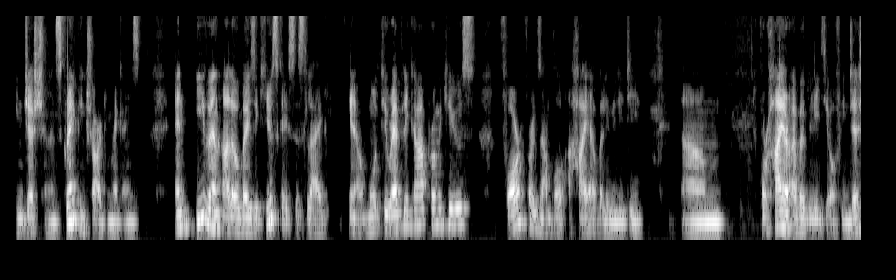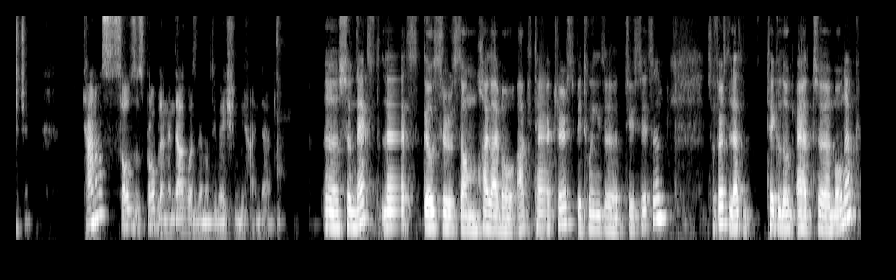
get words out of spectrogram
ingestion and scraping sharding mechanisms, and even allow basic use cases like you know multi-replica Prometheus for, for example, a high availability um, for higher availability of ingestion. Thanos solves this problem, and that was the motivation behind that. Uh, so next, let's go through some high-level architectures between the two systems. So first, let's take a look at uh, Monarch.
